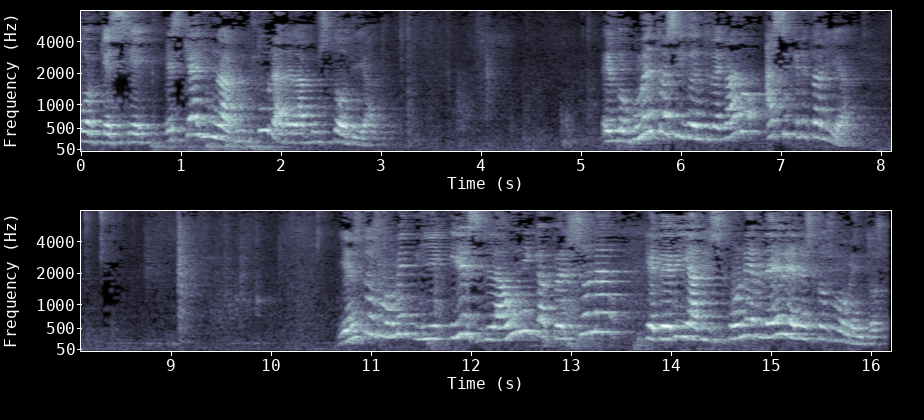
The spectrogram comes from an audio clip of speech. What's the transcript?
porque es que hay una ruptura de la custodia. El documento ha sido entregado a Secretaría. Y en estos momentos, y es la única persona que debía disponer de él en estos momentos,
